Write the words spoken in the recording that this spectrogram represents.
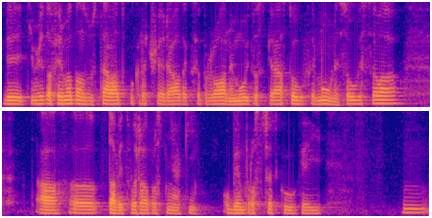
kdy tím, že ta firma tam zůstává, to pokračuje dál, tak se prodala nemovitost, která s tou firmou nesouvisela a e, ta vytvořila prostě nějaký objem prostředků, který hm,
